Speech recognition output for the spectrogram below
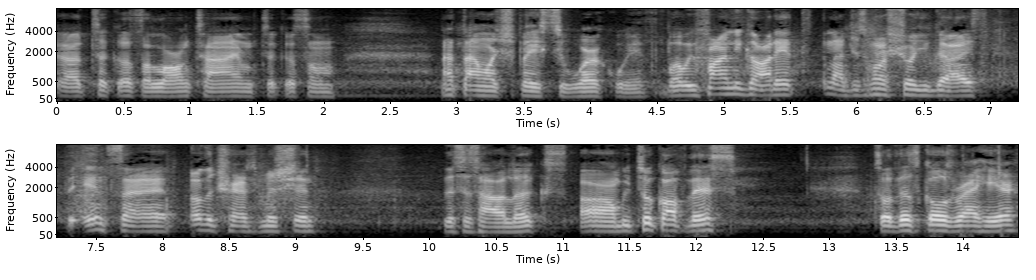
Uh, took us a long time. Took us some not that much space to work with but we finally got it. And I just want to show you guys the inside of the transmission. This is how it looks. Um, we took off this. So this goes right here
